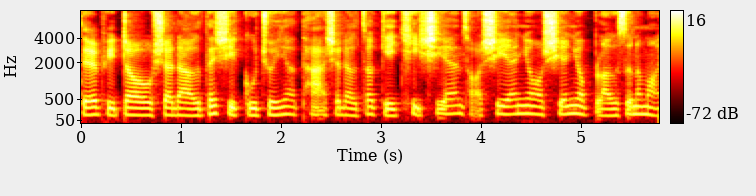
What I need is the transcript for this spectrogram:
therapy đâu sau đó tới chỉ cú chơi ya thả sau đó cho cái chỉ xiên cho xiên nhau xiên nhau blau xưa nó mà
